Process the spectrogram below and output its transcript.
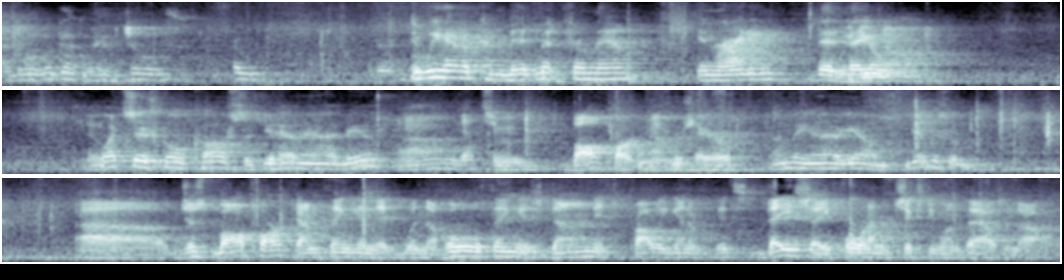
I don't look like we have a choice. Do we have a commitment from them in writing that We do they'll? not. Nope. What's this gonna cost us? Do you have any idea? Uh, got some ballpark numbers, Harold. I mean, uh, yeah, give us a, Uh, just ballpark, I'm thinking that when the whole thing is done, it's probably gonna, it's, they say four hundred sixty-one thousand dollars.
